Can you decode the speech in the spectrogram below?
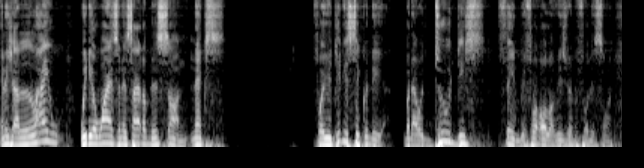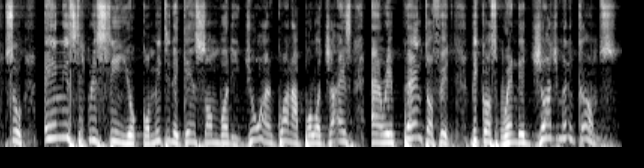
and he shall lie with your wives on the side of the sun. Next. For you did it secretly, but I will do this thing before all of Israel, before the sun. So, any secret sin you're committing against somebody, go and go and apologize and repent of it. Because when the judgment comes,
